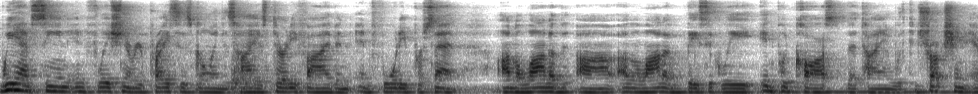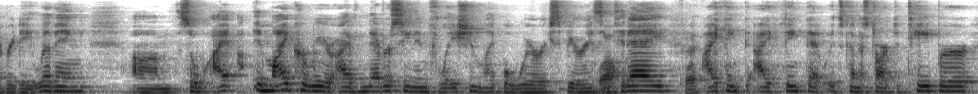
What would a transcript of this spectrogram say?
we have seen inflationary prices going as high as 35 and, and 40 percent on a lot of uh, on a lot of basically input costs that tie in with construction, everyday living. Um, so I, in my career, I've never seen inflation like what we're experiencing Wow. today. Okay. I think I think that it's going to start to taper.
